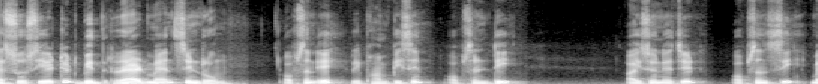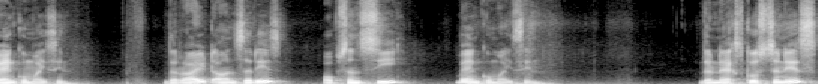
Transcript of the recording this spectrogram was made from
associated with red man syndrome option A rifampicin option D isoniazid. Option C, vancomycin. The right answer is option C, vancomycin. The next question is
